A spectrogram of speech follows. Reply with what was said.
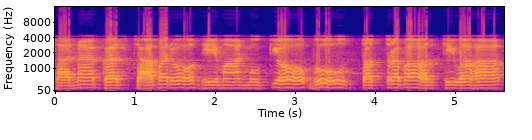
धनकश्चापरो धीमान्मुख्यो भूत्तत्र पार्थिवः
